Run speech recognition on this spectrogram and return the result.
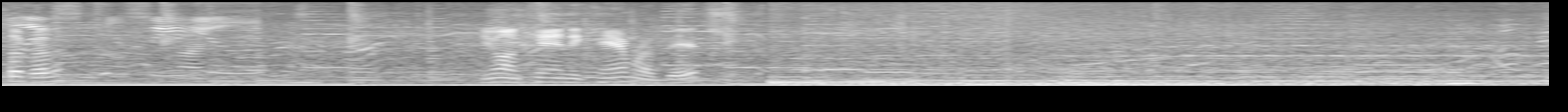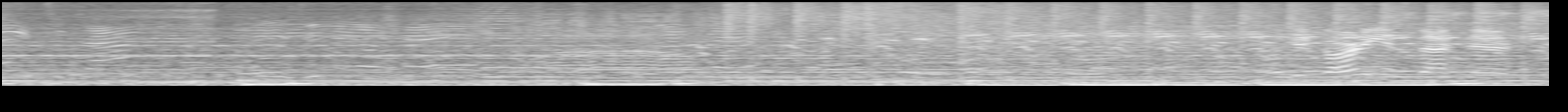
What's up, brother? You on Candid Camera, bitch. Look at Guardians back there.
